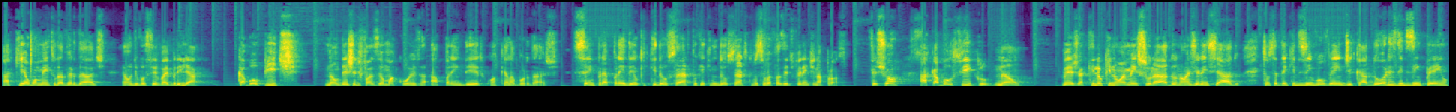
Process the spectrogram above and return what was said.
Aqui é o momento da verdade, é onde você vai brilhar. Acabou o pitch? Não deixa de fazer uma coisa, aprender com aquela abordagem. Sempre aprender o que, que deu certo, o que, que não deu certo, o que você vai fazer diferente na próxima. Fechou? Acabou o ciclo? Não. Veja, aquilo que não é mensurado não é gerenciado. Então você tem que desenvolver indicadores de desempenho,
